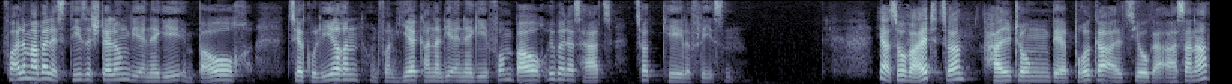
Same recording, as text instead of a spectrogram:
Vor allem aber lässt diese Stellung die Energie im Bauch, zirkulieren und von hier kann dann die Energie vom Bauch über das Herz zur Kehle fließen. Ja, soweit zur Haltung der Brücke als Yoga Asana.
